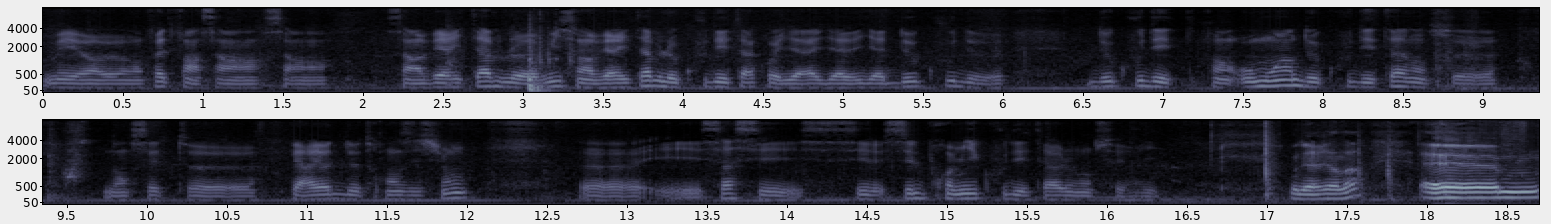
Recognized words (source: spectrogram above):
Mais, en fait, c'est un, véritable, oui, un véritable coup d'État. Il y a, deux coups enfin au moins deux coups d'État dans ce dans cette euh, période de transition. Euh, et ça, c'est le premier coup d'État le 11 février. On y reviendra. Euh,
